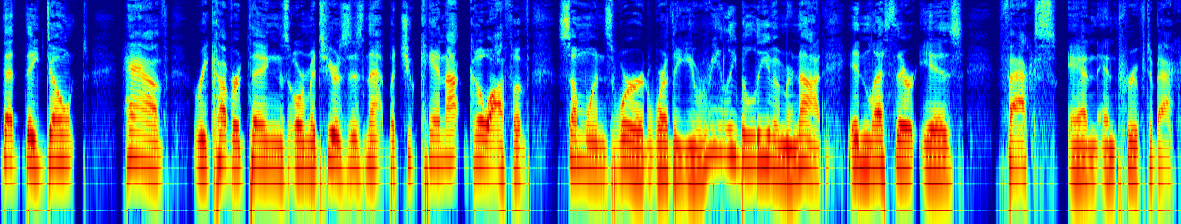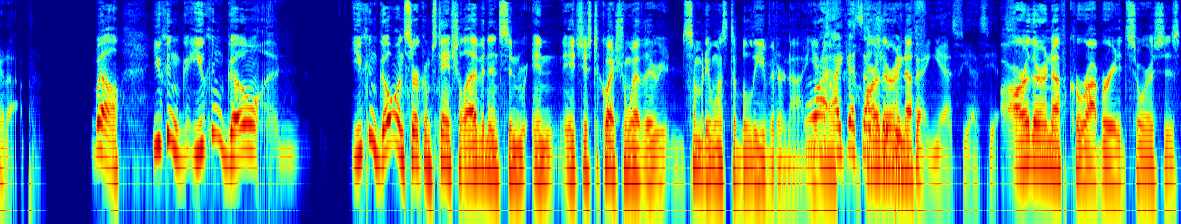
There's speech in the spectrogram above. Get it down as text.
that they don't have recovered things or materials and that, but you cannot go off of someone's word, whether you really believe him or not, unless there is facts and, and proof to back it up. Well, you can you can go you can go on circumstantial evidence, and, and it's just a question whether somebody wants to believe it or not. You Right, know, I guess that's are there big enough thing. Yes, yes, yes. are there enough corroborated sources?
